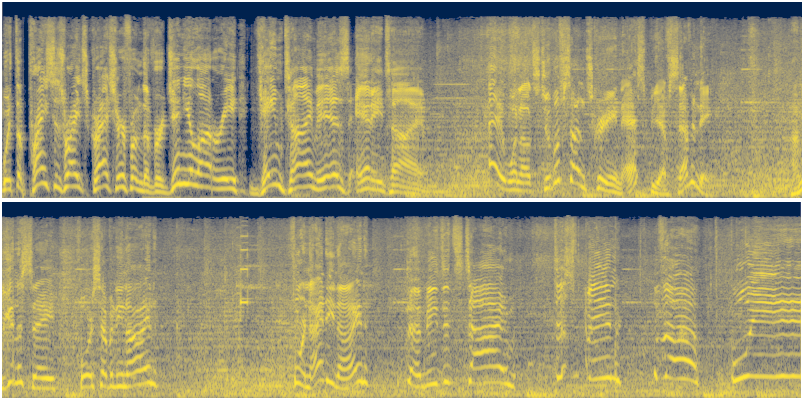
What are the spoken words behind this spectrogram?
With the Price is Right scratcher from the Virginia Lottery, game time is anytime. Hey, one ounce tube of sunscreen, SPF 70. I'm gonna say 479, 499. That means it's time to spin the wheel.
